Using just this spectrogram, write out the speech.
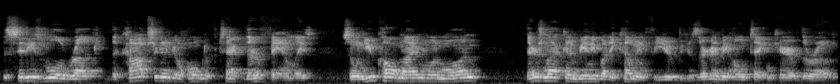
the cities will erupt. The cops are going to go home to protect their families. So when you call 911, there's not going to be anybody coming for you because they're going to be home taking care of their own.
